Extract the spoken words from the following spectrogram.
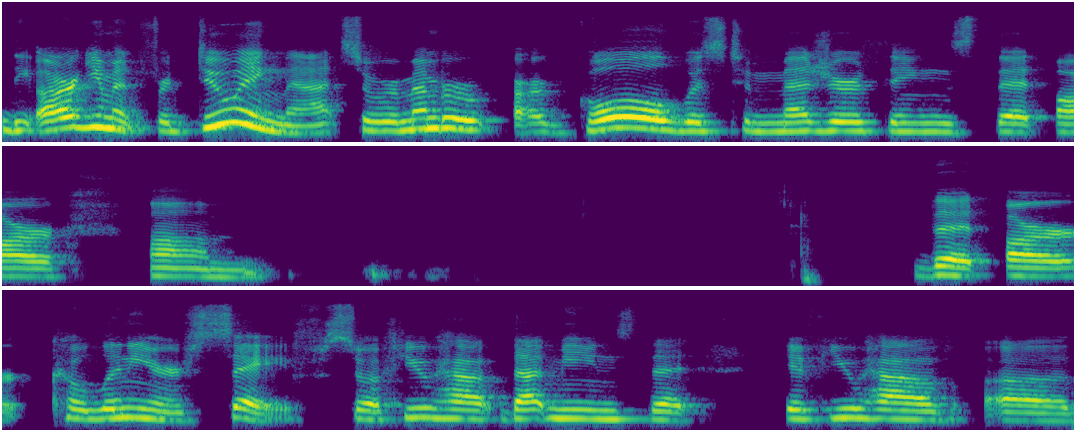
the argument for doing that, so remember our goal was to measure things that are um, that are collinear safe. So if you have, that means that if you have a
